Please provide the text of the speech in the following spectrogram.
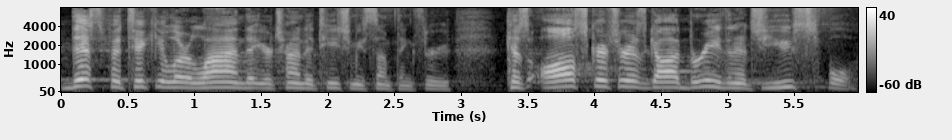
this particular line that you're trying to teach me something through? Because all scripture is God breathed and it's useful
